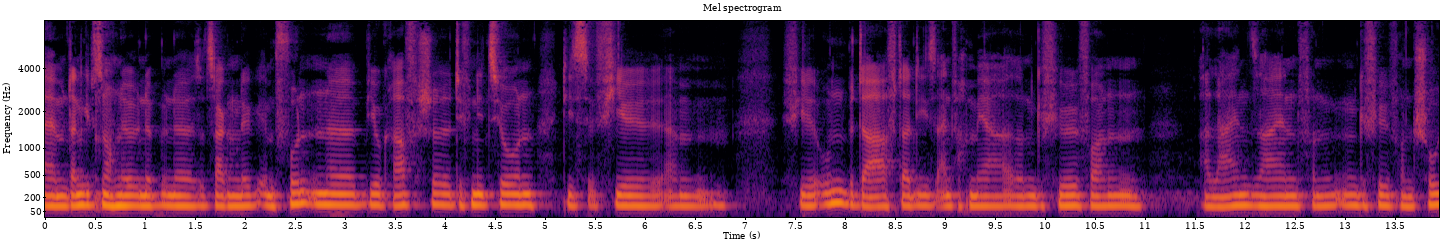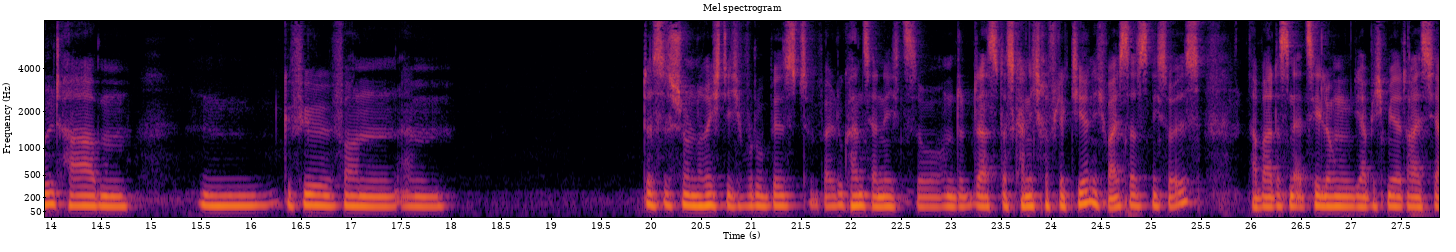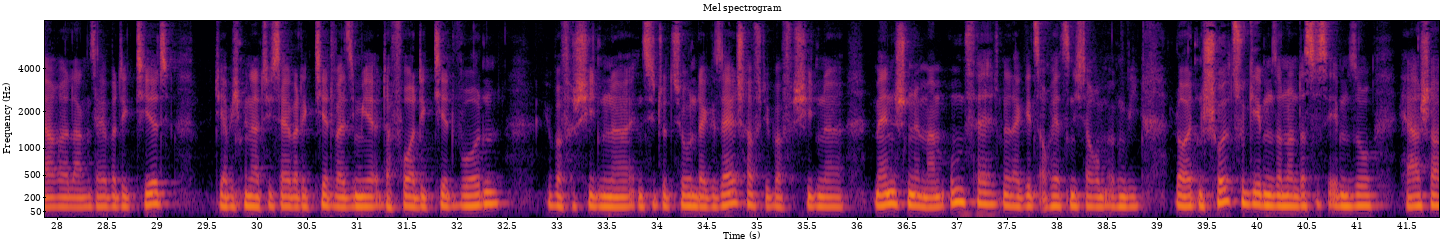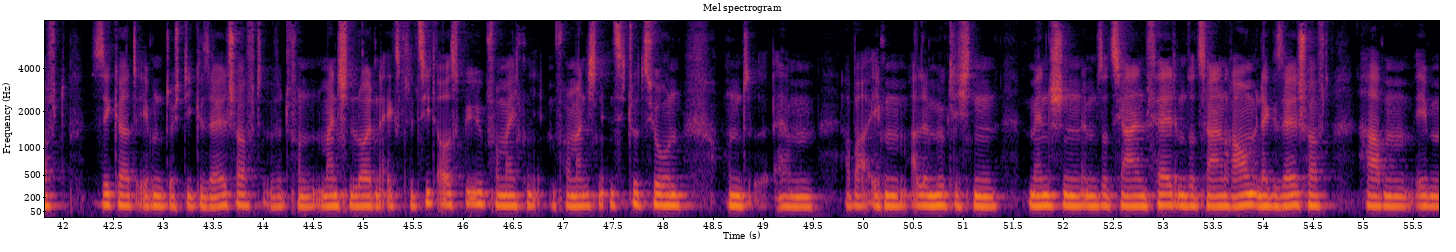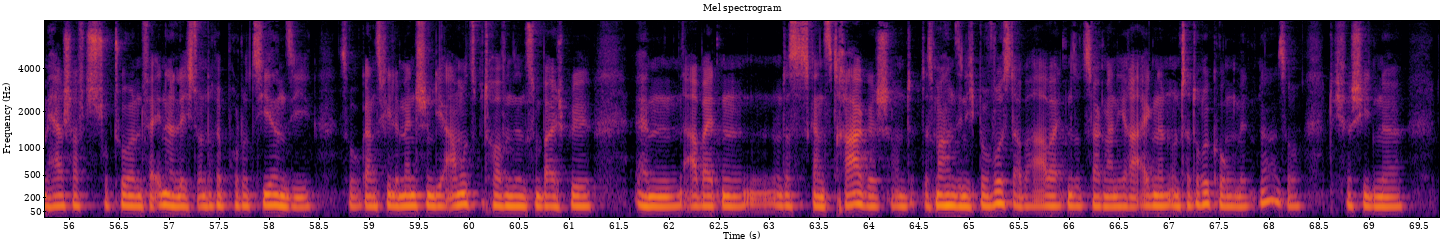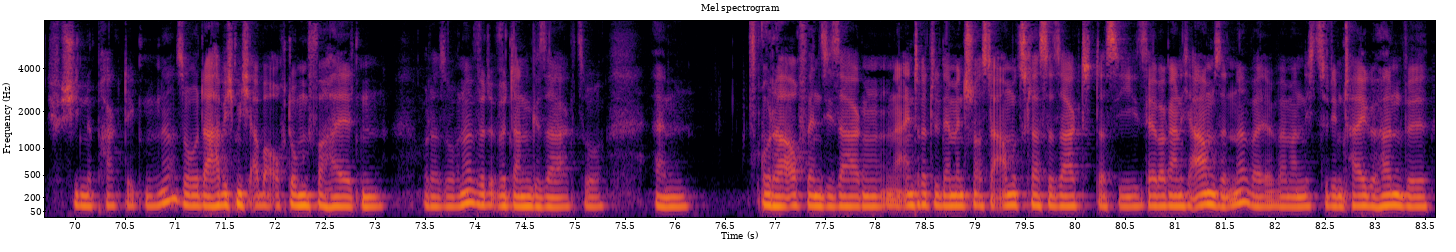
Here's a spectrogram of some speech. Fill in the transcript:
Ähm, dann gibt es noch eine, eine, eine, sozusagen eine empfundene biografische Definition, die ist viel, ähm, viel unbedarfter, die ist einfach mehr so ein Gefühl von Alleinsein, von ein Gefühl von Schuld haben, ein Gefühl von ähm, das ist schon richtig, wo du bist, weil du kannst ja nichts so. Und das, das kann ich reflektieren. Ich weiß, dass es nicht so ist. Aber das sind Erzählungen, die habe ich mir 30 Jahre lang selber diktiert. Die habe ich mir natürlich selber diktiert, weil sie mir davor diktiert wurden über verschiedene Institutionen der Gesellschaft, über verschiedene Menschen in meinem Umfeld. Ne, da geht es auch jetzt nicht darum, irgendwie Leuten Schuld zu geben, sondern das ist eben so, Herrschaft sickert eben durch die Gesellschaft, wird von manchen Leuten explizit ausgeübt, von manchen, von manchen Institutionen und ähm, aber eben alle möglichen Menschen im sozialen Feld, im sozialen Raum, in der Gesellschaft haben eben Herrschaftsstrukturen verinnerlicht und reproduzieren sie. So ganz viele Menschen, die armutsbetroffen sind zum Beispiel, ähm, arbeiten, und das ist ganz tragisch, und das machen sie nicht bewusst, aber arbeiten sozusagen an ihrer eigenen Unterdrückung mit, ne? so durch verschiedene, durch verschiedene Praktiken. Ne? So, da habe ich mich aber auch dumm verhalten oder so, ne? wird, wird dann gesagt. So. Ähm, oder auch wenn sie sagen, ein Drittel der Menschen aus der Armutsklasse sagt, dass sie selber gar nicht arm sind, ne? weil, weil man nicht zu dem Teil gehören will,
